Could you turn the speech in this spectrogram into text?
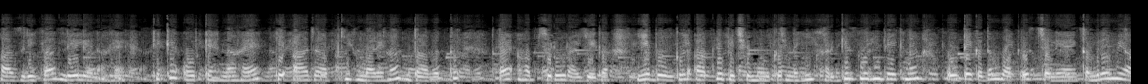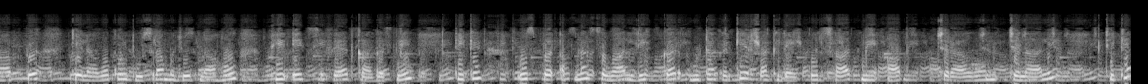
حاضری کا لے لینا ہے، ٹھیک ہے؟ اور کہنا ہے کہ آج آپ کی ہمارے ہاں دعوت ہے، آپ ضرور آئیے گا۔ یہ بول کر آپ نے پیچھے مڑ کر نہیں، ہرگز نہیں دیکھنا، الٹے قدم واپس چلے آئے کمرے میں آپ کے علاوہ کوئی دوسرا موجود نہ ہو، پھر ایک سفید کاغذ میں، ٹھیک ہے؟ اس پر اپنا سوال لکھ کر الٹا کر کے رکھ دیں اور ساتھ میں آپ چراغ جلا لیں، ٹھیک ہے؟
